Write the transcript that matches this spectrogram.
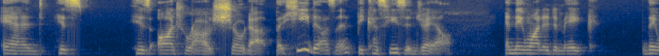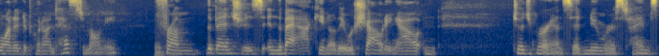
And his his entourage showed up, but he doesn't because he's in jail. And they wanted to make they wanted to put on testimony from the benches in the back. You know, they were shouting out and Judge Moran said numerous times,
